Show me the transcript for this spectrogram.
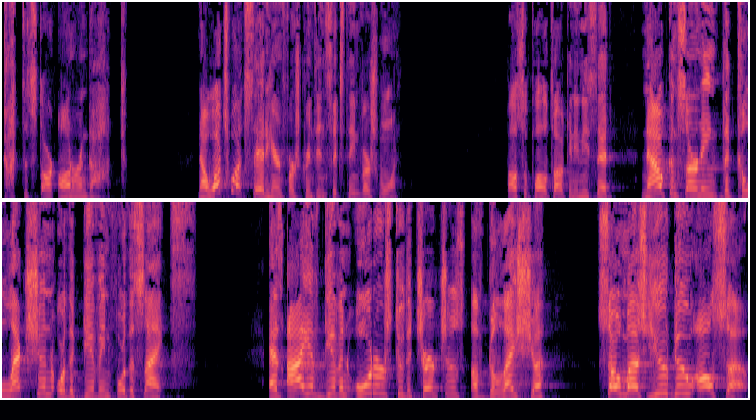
got to start honoring God. Now, watch what's said here in 1 Corinthians 16, verse 1. Apostle Paul talking, and he said, Now concerning the collection or the giving for the saints, as I have given orders to the churches of Galatia, so must you do also.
